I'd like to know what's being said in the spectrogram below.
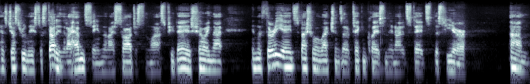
has just released a study that I haven't seen that I saw just in the last few days showing that in the 38 special elections that have taken place in the United States this year, um,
